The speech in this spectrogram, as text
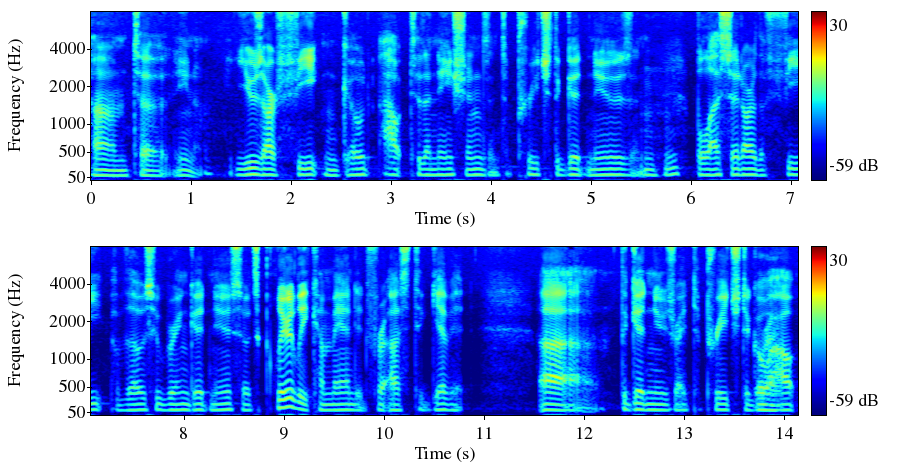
um, to, you know, use our feet and go out to the nations and to preach the good news. And mm-hmm. blessed are the feet of those who bring good news. So it's clearly commanded for us to give it uh, the good news, right? To preach, to go right. out.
